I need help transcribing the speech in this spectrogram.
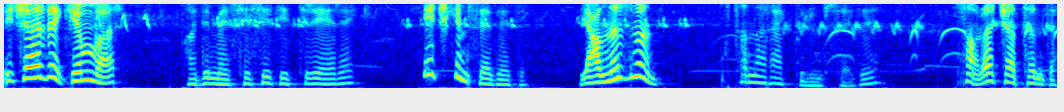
İçeride kim var? Fadime sesi titreyerek. Hiç kimse dedi. Yalnız mı? Utanarak gülümsedi. Sonra çatındı.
